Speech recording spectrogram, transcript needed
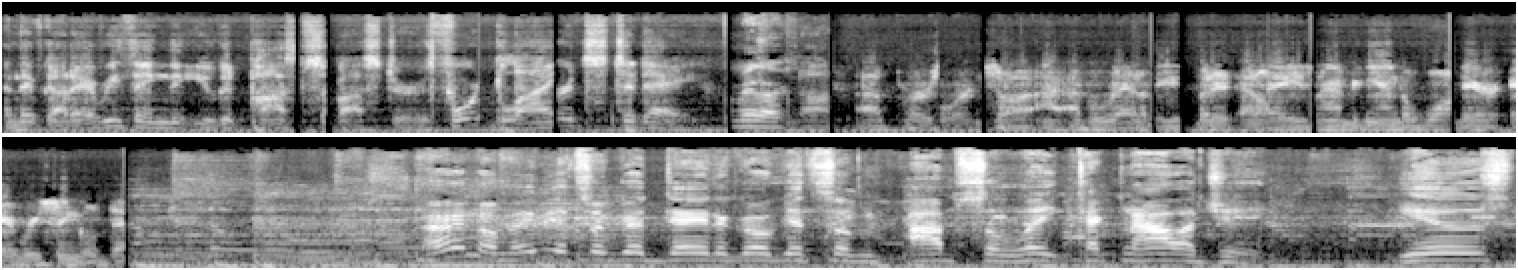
and they've got everything that you could possibly busters for blinders today. Let me look. Not a person. So I, I've read it, but it and I began to walk there every single day. I don't know, maybe it's a good day to go get some obsolete technology. Used,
